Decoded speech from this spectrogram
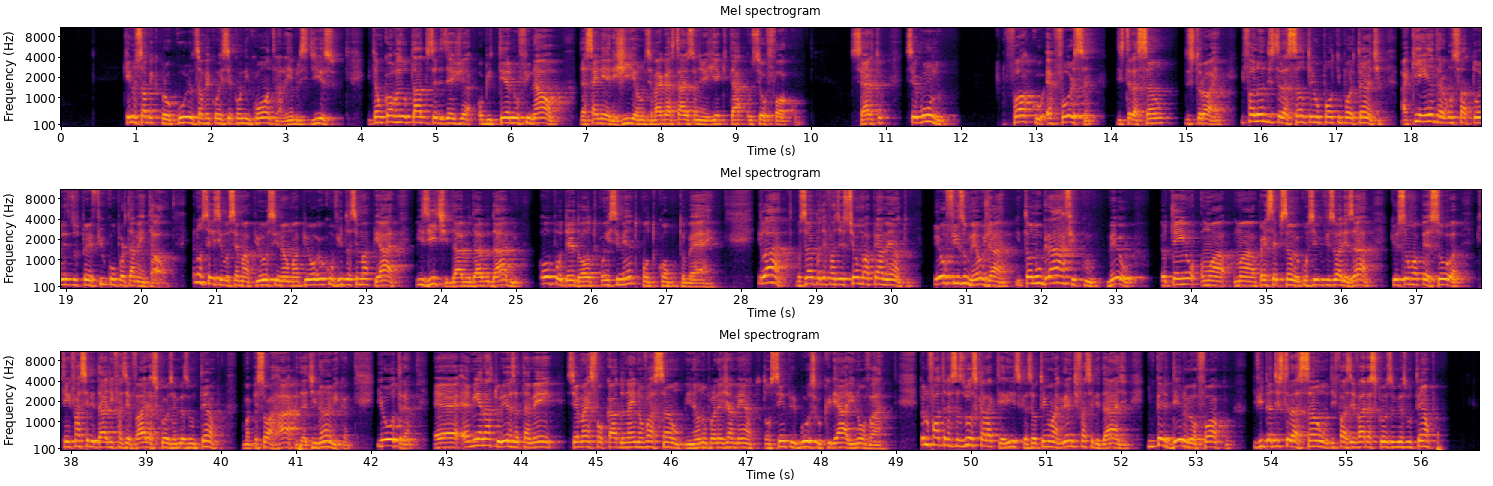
Quem não sabe o que procura, não sabe reconhecer quando encontra, lembre-se disso. Então, qual resultado você deseja obter no final dessa energia, onde você vai gastar essa energia que está o seu foco? Certo? Segundo, foco é força, distração destrói. E falando de distração, tem um ponto importante. Aqui entra alguns fatores do perfil comportamental. Eu não sei se você mapeou, se não mapeou, eu convido a se mapear. Visite www.opoderdoautoconhecimento.com.br. E lá você vai poder fazer seu mapeamento. Eu fiz o meu já. Então no gráfico meu, eu tenho uma, uma percepção, eu consigo visualizar que eu sou uma pessoa que tem facilidade em fazer várias coisas ao mesmo tempo, uma pessoa rápida, dinâmica. E outra, é, é minha natureza também ser mais focado na inovação e não no planejamento. Então sempre busco criar e inovar. Pelo fato dessas duas características, eu tenho uma grande facilidade em perder o meu foco devido à distração de fazer várias coisas ao mesmo tempo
